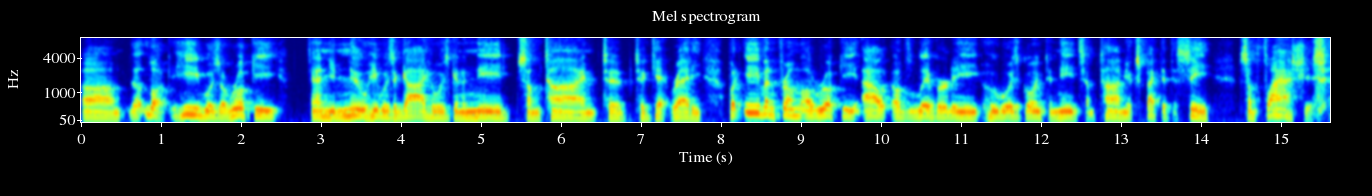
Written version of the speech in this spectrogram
um, look, he was a rookie, and you knew he was a guy who was going to need some time to to get ready. But even from a rookie out of Liberty, who was going to need some time, you expected to see some flashes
